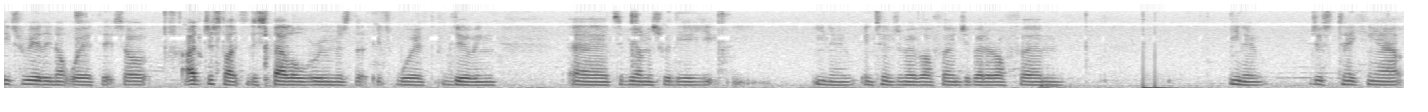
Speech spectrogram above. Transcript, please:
It's really not worth it. So I'd just like to dispel all rumours that it's worth doing. Uh, to be honest with you, you, you know, in terms of mobile phones, you're better off, um, you know, just taking out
